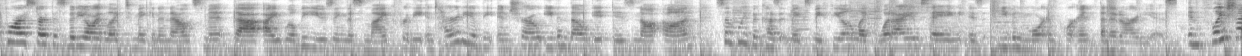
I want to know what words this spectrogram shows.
Before I start this video, I'd like to make an announcement that I will be using this mic for the entirety of the intro, even though it is not on, simply because it makes me feel like what I am saying is even more important than it already is. Inflation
